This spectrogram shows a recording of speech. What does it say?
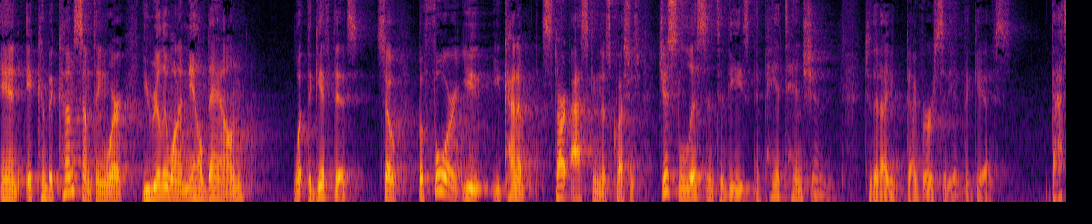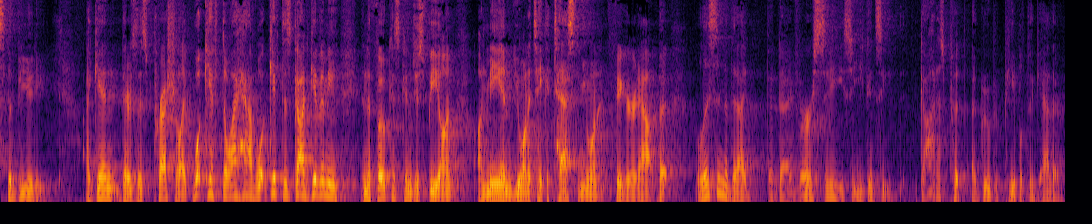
And it can become something where you really want to nail down what the gift is. So before you, you kind of start asking those questions, just listen to these and pay attention to the diversity of the gifts. That's the beauty. Again, there's this pressure like, what gift do I have? What gift has God given me? And the focus can just be on, on me and you want to take a test and you want to figure it out. But listen to the, the diversity so you can see God has put a group of people together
